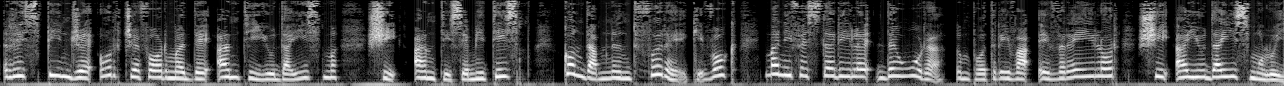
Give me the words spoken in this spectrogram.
respinge orice formă de antiiudaism și antisemitism, condamnând fără echivoc manifestările de ură împotriva evreilor și a iudaismului,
